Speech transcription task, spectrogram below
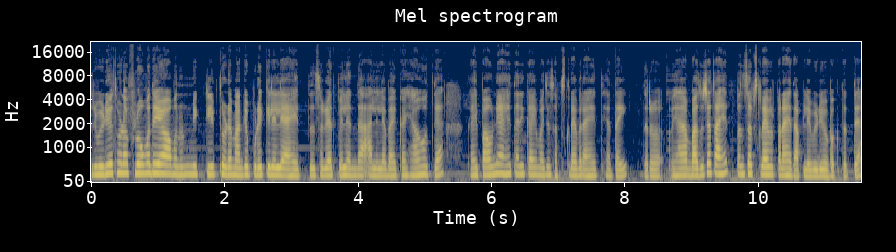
तर व्हिडिओ थोडा फ्लोमध्ये यावा म्हणून मी क्लिप थोड्या मागे पुढे केलेल्या आहेत. तर सगळ्यात पहिल्यांदा आलेल्या बायका ह्या होत्या. काही पाहुणे आहेत आणि काही माझे सबस्क्रायबर आहेत ह्या ताई. तर ह्या बाजूच्याच आहेत पण सबस्क्रायबर पण आहेत आपले व्हिडिओ बघतात त्या.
